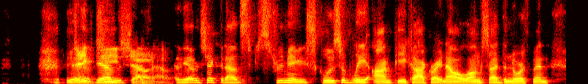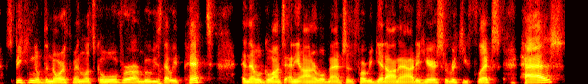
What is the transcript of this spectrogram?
yeah, Jake G, shout out. If you haven't checked it out, streaming exclusively on Peacock right now alongside The Northman. Speaking of The Northman, let's go over our movies that we picked, and then we'll go on to any honorable mentions before we get on out of here. So Ricky Flicks has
